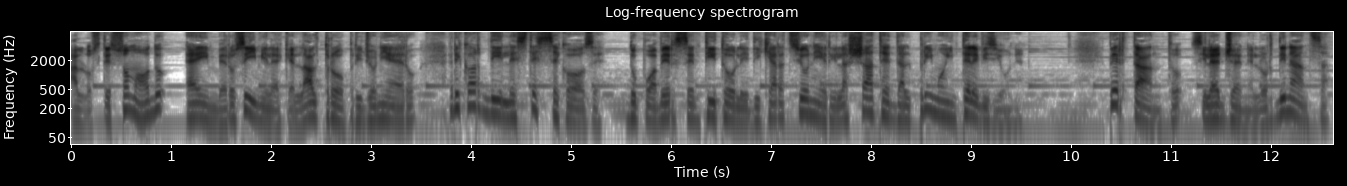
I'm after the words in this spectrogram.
Allo stesso modo, è inverosimile che l'altro prigioniero ricordi le stesse cose dopo aver sentito le dichiarazioni rilasciate dal primo in televisione. Pertanto, si legge nell'ordinanza,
